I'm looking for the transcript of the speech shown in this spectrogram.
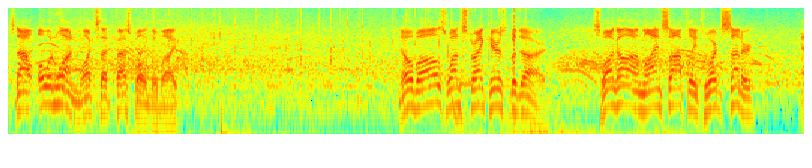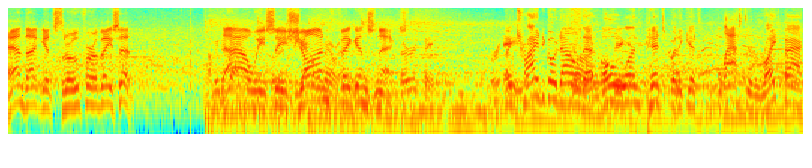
It's now 0-1. Watch that fastball go by. No balls, one strike. Here's Bedard. Swung on, line softly towards center. And that gets through for a base hit. Coming to Now we see Chone Figgins next. Third They tried to go down with that 0-1 pitch, but it gets blasted right back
